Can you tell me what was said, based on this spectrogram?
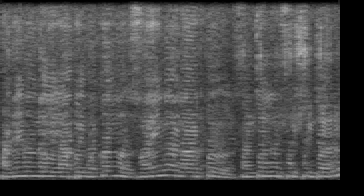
పదిహేను వందల యాభై మొక్కలను స్వయంగా నాటుతూ సంచలనం సృష్టించారు.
